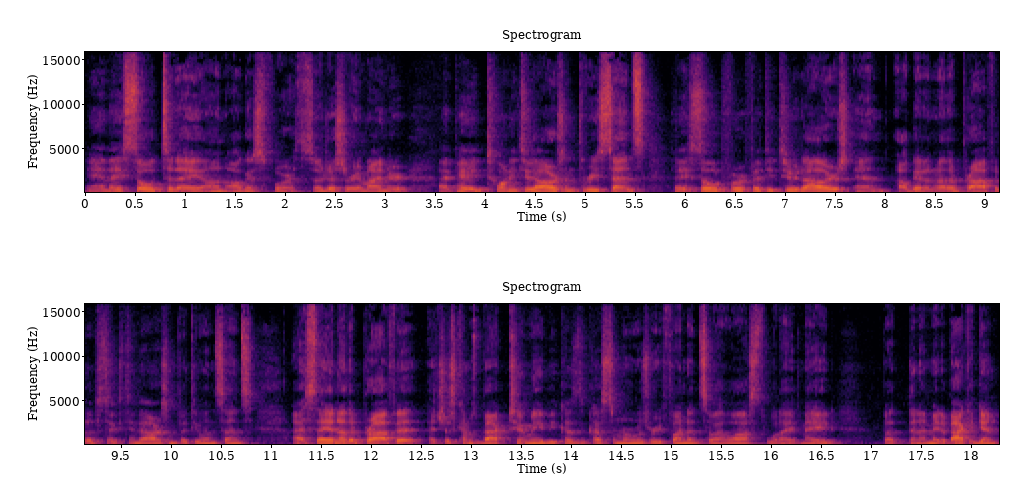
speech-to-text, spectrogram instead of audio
and they sold today on August 4th. So just a reminder, I paid $22.03. They sold for $52 and I'll get another profit of $16.51. I say another profit, it just comes back to me because the customer was refunded, so I lost what I made, but then I made it back again.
